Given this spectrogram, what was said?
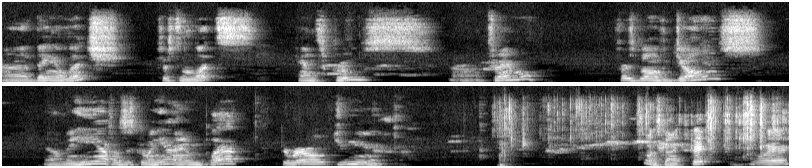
Uh, Daniel Lynch, Tristen Lutz, Hans Crouse, uh, Trammell, first blown for Jones, uh, Mejia, Francisco Mejia, and Black Guerrero Jr. One's kind of thick. Go ahead.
